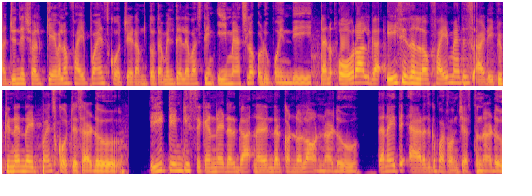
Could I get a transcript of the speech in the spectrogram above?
అర్జున్ దేశ్వాల్ కేవలం ఫైవ్ పాయింట్స్ స్కోర్ చేయడంతో తమిళ తెలివాస్ టీం ఈ మ్యాచ్లో ఓడిపోయింది. తను ఓవరాల్గా ఈ సీజన్లో ఫైవ్ మ్యాచెస్ ఆడి fifty nine eight points score చేశాడు ఈ టీంకి సెకండ్ రైడర్గా నరేందర్ కండోలా ఉన్నాడు. తనైతే యావరేజ్గా పర్ఫామ్ చేస్తున్నాడు.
